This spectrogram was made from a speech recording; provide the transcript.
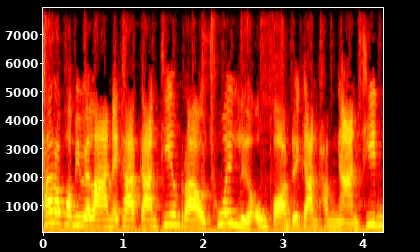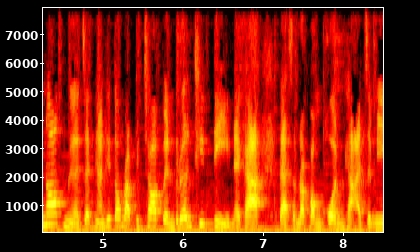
ถ้าเราพอมีเวลานะคะการที่เราช่วยเหลือองค์กรด้วยการทำงานที่นอกเหนือจากงานที่ต้องรับผิดชอบเป็นเรื่องที่ดีนะคะ แต่สำหรับบางคนค่ะอาจจะมี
